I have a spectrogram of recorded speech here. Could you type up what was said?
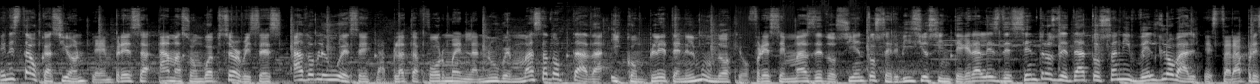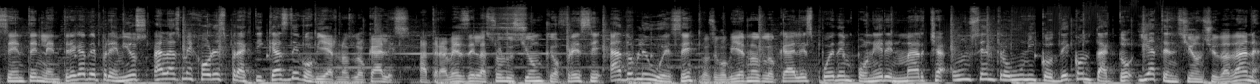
En esta ocasión, la empresa Amazon Web Services, AWS, la plataforma en la nube más adoptada y completa en el mundo, que ofrece más de 200 servicios integrales de centros de datos a nivel global, estará presente en la entrega de premios a las mejores prácticas de gobiernos locales. A través de la solución que ofrece AWS, los gobiernos locales pueden poner en marcha un centro único de contacto y atención ciudadana,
